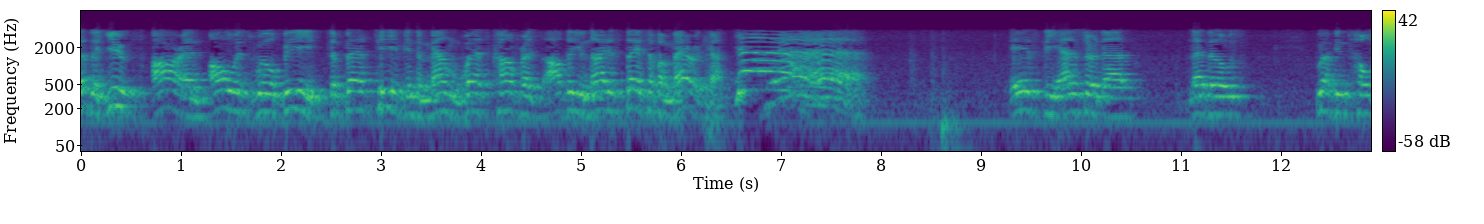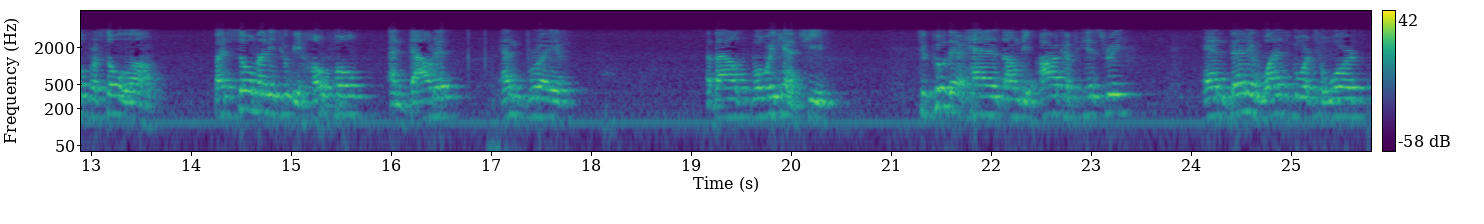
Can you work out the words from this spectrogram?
that the Utes are and always will be the best team in the Mountain West Conference of the United States of America. Yeah! Is the answer that let those who have been told for so long by so many to be hopeful and doubted and brave about what we can achieve, to put their hands on the arc of history and bend it once more toward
